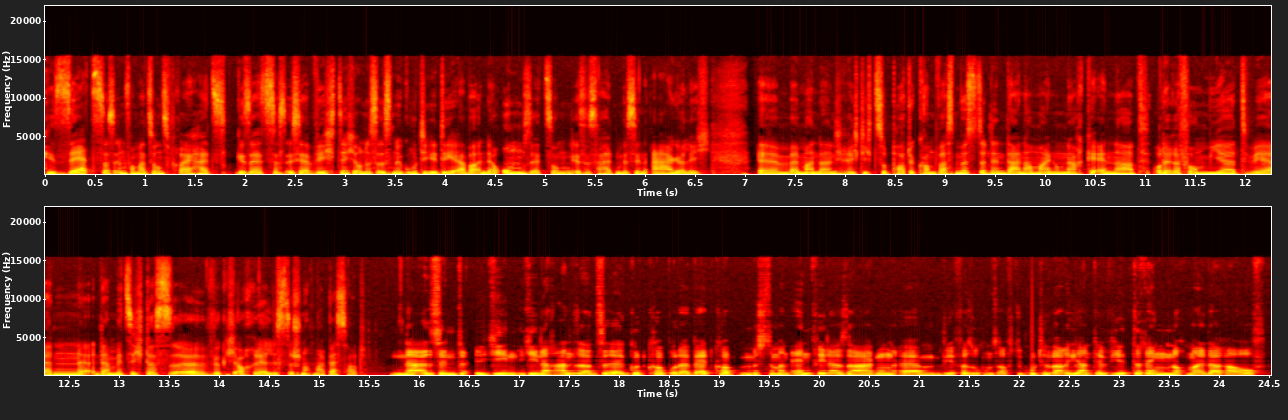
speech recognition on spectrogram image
Gesetz, das Informationsfreiheitsgesetz. Das ist ja wichtig und es ist eine gute Idee, aber in der Umsetzung ist es halt ein bisschen ärgerlich, äh, wenn man da nicht richtig zu Potte kommt. Was müsste denn deiner Meinung nach geändert oder reformiert werden, damit sich das äh, wirklich auch realistisch noch mal bessert? Na, es sind je, je nach Ansatz, äh, Good Cop oder Bad Cop, müsste man entweder sagen, ähm, wir versuchen es auf die gute Variante, wir drängen nochmal darauf,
